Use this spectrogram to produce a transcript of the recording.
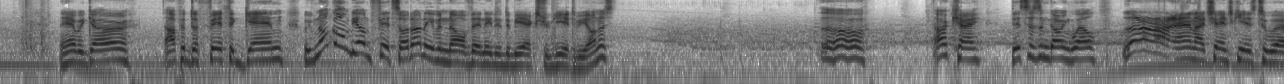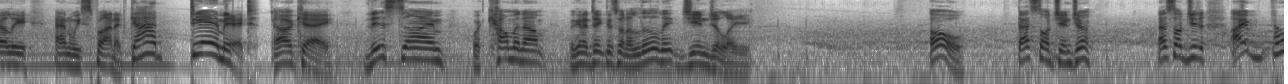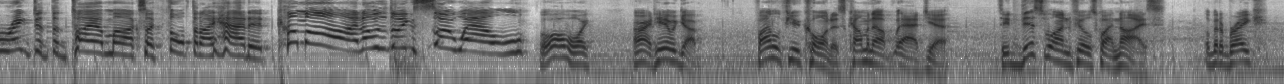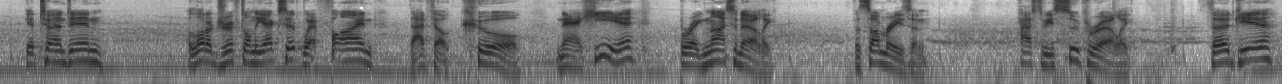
There we go. Up into fifth again. We've not gone beyond fifth, so I don't even know if there needed to be extra gear, to be honest. Oh, okay. This isn't going well. Ah, and I changed gears too early, and we spun it. God damn it! Okay, this time we're coming up. We're gonna take this one a little bit gingerly. Oh, that's not ginger. That's not ginger. I braked at the tire marks. I thought that I had it. Come on! I was doing so well! Oh boy. Alright, here we go. Final few corners coming up at you. See, this one feels quite nice. A little bit of brake. Get turned in. A lot of drift on the exit. We're fine. That felt cool. Now here, brake nice and early. For some reason. Has to be super early. Third gear.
